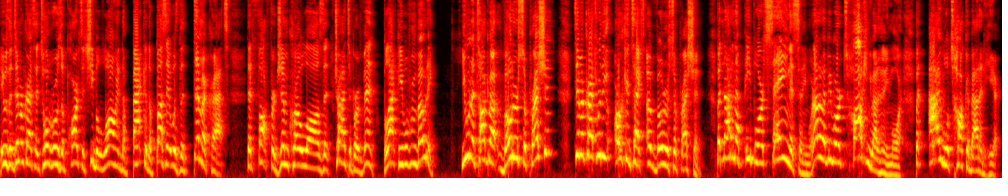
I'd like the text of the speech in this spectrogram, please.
It was the Democrats that told Rosa Parks that she belonged at the back of the bus. It was the Democrats that fought for Jim Crow laws that tried to prevent black people from voting. You want to talk about voter suppression? Democrats were the architects of voter suppression. But not enough people are saying this anymore. Not enough people are talking about it anymore. But I will talk about it here.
